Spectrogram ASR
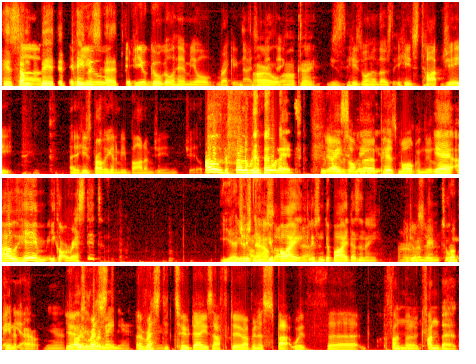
he's some Um, bearded If penis you head. if you Google him, you'll recognize him. Oh, okay. He's he's one of those. He's top G. Uh, He's probably going to be bottom G in jail. Oh, the fellow with the bald head. Who yeah, he was on uh, Piers Morgan the other Yeah. week. Oh, him. He got arrested. Yeah, he just lives now. in Dubai. Yeah. He lives in Dubai, doesn't he? I He does, remember yeah. him talking Romania. about. Yeah. Yeah, oh, arrest- Romania? Arrested two days after having a spat with uh, Fun, Funberg.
